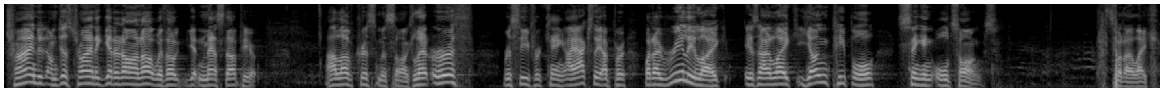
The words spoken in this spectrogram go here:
Trying to, I'm just trying to get it on out without getting messed up here. I love Christmas songs. Let earth receive her king. I actually, I, what I really like is I like young people singing old songs. That's what I like.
